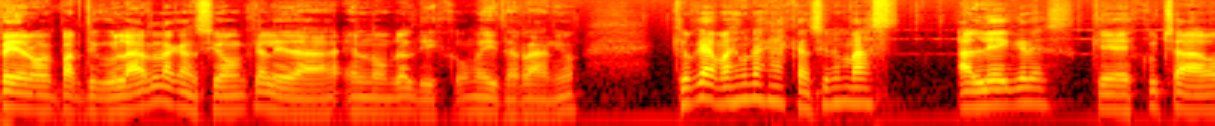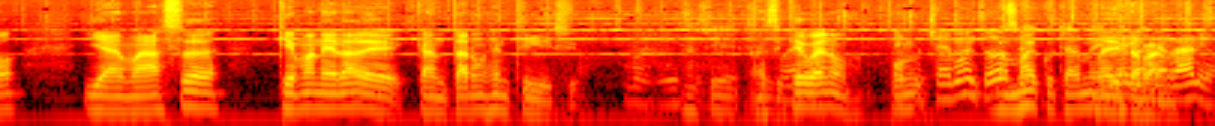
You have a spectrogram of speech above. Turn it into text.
pero en particular la canción que le da el nombre al disco, Mediterráneo, creo que además es una de las canciones más alegres que he escuchado y además eh, qué manera de cantar un gentilicio. Buenísimo. Así es. Así Bueno, que bueno, pon- Escuchemos entonces. Vamos a escuchar Mediterráneo. Mediterráneo.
